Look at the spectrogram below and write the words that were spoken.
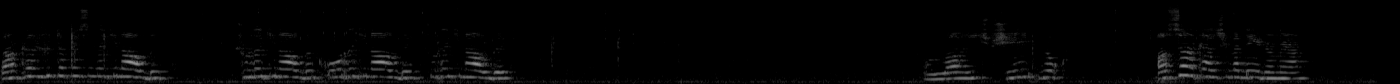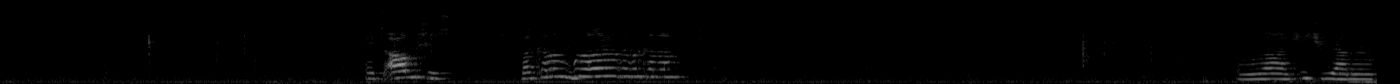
Bankanın şu tepesindekini aldık. Şuradakini aldık. Oradakini aldık. Şuradakini aldık. Allah hiçbir şey yok. Aslan kardeşim ben de geliyorum ya. Evet almışız. Bakalım buralara da bakalım. Allah hiçbir yerde yok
